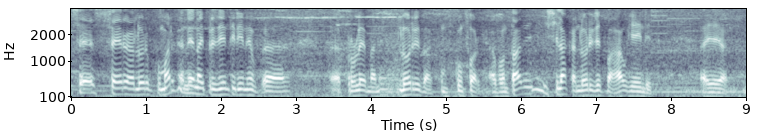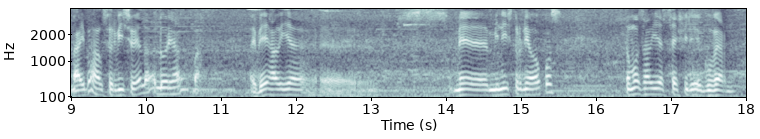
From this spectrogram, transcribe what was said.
se sério a lori comarca ne nai presidente ne problema ne lori ba conforme a vontade e silakan lori det ba hau hendet aí vai o serviço ela lori hal ba. Aí be hau ia me ministro ne opos nós hau ia chefe de governo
